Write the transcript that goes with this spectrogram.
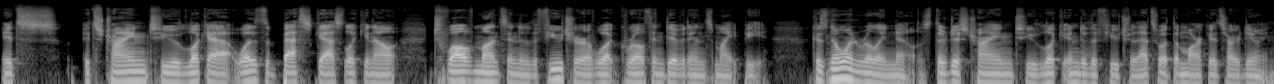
It's it's trying to look at what is the best guess looking out 12 months into the future of what growth and dividends might be because no one really knows. They're just trying to look into the future. That's what the markets are doing.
